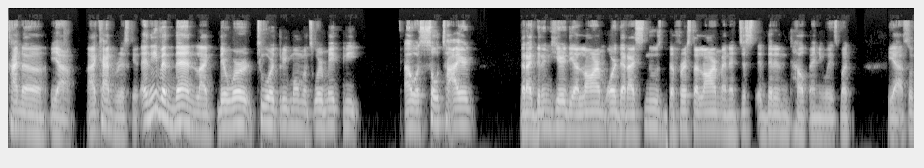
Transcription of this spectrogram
kind of yeah I can't risk it. And even then, like there were two or three moments where maybe I was so tired that I didn't hear the alarm or that I snoozed the first alarm and it just it didn't help anyways. But yeah, so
